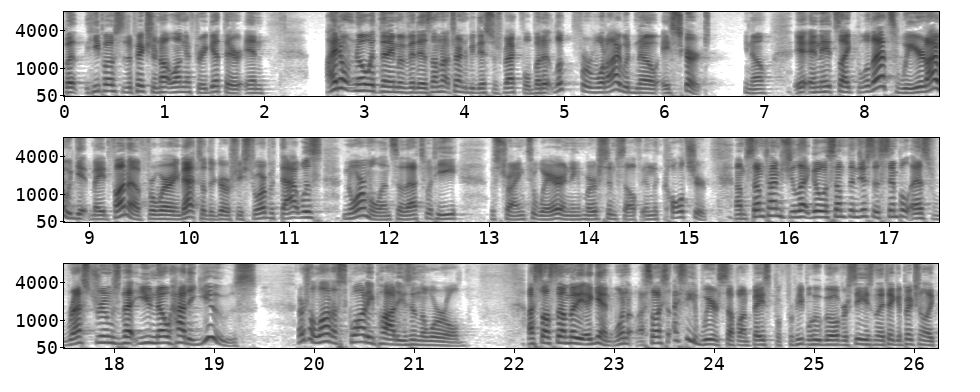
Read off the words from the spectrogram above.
But he posted a picture not long after he get there, and I don't know what the name of it is. I'm not trying to be disrespectful, but it looked for what I would know a skirt. You know, and it's like, well, that's weird. I would get made fun of for wearing that to the grocery store, but that was normal, and so that's what he was trying to wear and immerse himself in the culture. Um, sometimes you let go of something just as simple as restrooms that you know how to use. There's a lot of squatty potties in the world. I saw somebody again. When, so I, I, see weird stuff on Facebook for people who go overseas and they take a picture and like,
